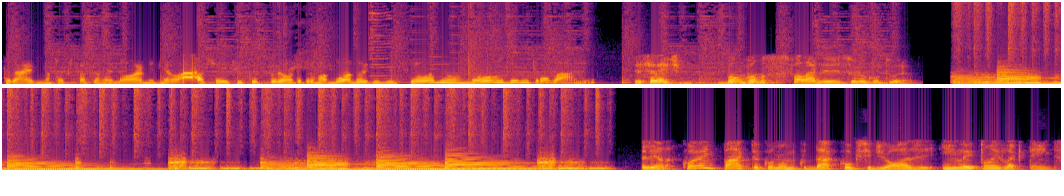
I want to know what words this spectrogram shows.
traz uma satisfação enorme, relaxa e fico pronta para uma boa noite de sono e um novo dia de trabalho. Excelente. Bom, vamos falar de suinocultura. Eliana, qual é o impacto econômico da coccidiose em leitões lactentes?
